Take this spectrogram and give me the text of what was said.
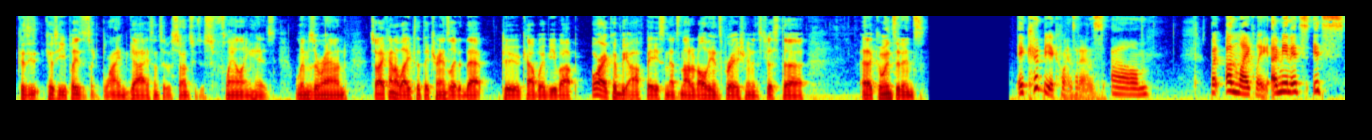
because he, cause he plays this like blind guy, sensitive son, who's just flailing his limbs around. So I kind of liked that they translated that to Cowboy Bebop. Or I could be off base and that's not at all the inspiration. It's just uh, a coincidence. It could be a coincidence. Um but unlikely. I mean it's it's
